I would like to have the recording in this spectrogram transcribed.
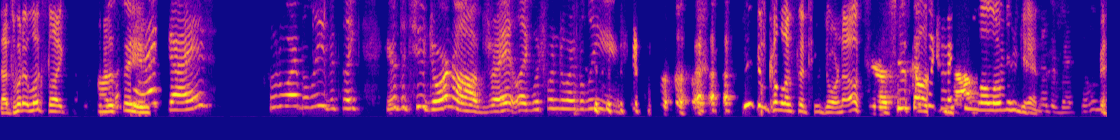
That's what it looks like. That's what it What the seems. heck, guys? Who do I believe? It's like you're the two doorknobs, right? Like, which one do I believe? You can call us the two doorknobs. Yeah, she's That's calling like high school all over again. Another red pill in the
